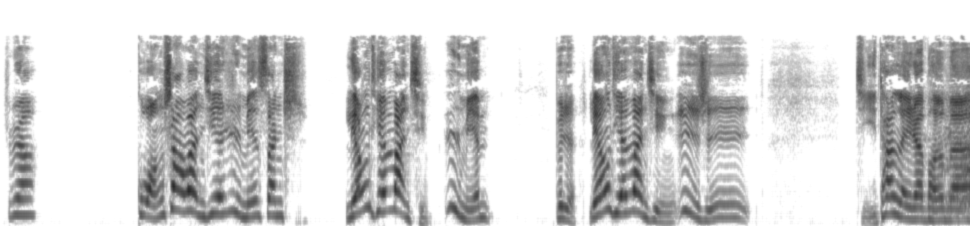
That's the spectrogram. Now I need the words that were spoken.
是不是？广厦万间，日眠三尺；良田万顷，日眠不是良田万顷，日食几叹来着？朋友们，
